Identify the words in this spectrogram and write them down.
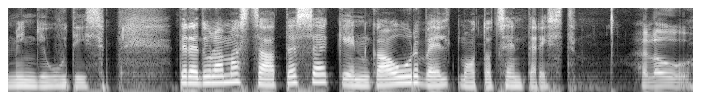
mingi uudis. tere tulemast saatesse, Ken Kaur Velt Motocentterist Hello!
